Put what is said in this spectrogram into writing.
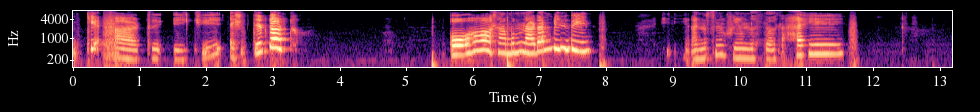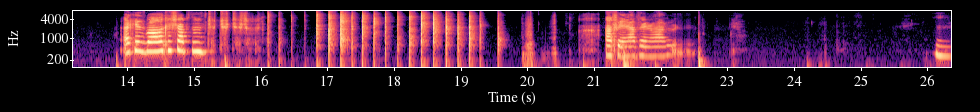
2 artı 2 eşittir 4. Oha sen bunu nereden bildin? Annesinin filmde söylese. Hey. Herkes bir alkış yapsın. Çık çık çık. Aferin aferin aferin. Hmm.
